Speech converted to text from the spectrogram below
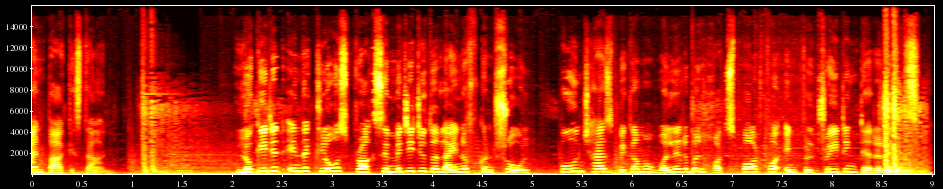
and Pakistan. Located in the close proximity to the line of control, Poonch has become a vulnerable hotspot for infiltrating terrorists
